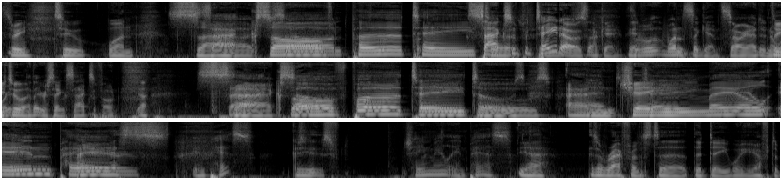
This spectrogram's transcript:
Three, two, one. Sacks Sacks of potatoes. Sacks of potatoes. Okay. Yeah. So once again, sorry, I didn't know. Three, what- two, I thought you were saying saxophone. Yeah. Sacks of potatoes and chainmail in piss. In piss? Because it's Chainmail in piss. yeah, there's a reference to the day where you have to.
